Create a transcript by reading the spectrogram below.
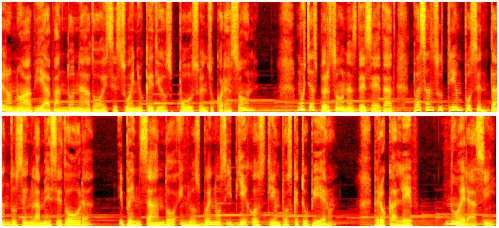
pero no había abandonado ese sueño que Dios puso en su corazón. Muchas personas de esa edad pasan su tiempo sentándose en la mecedora y pensando en los buenos y viejos tiempos que tuvieron. Pero Caleb no era así.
